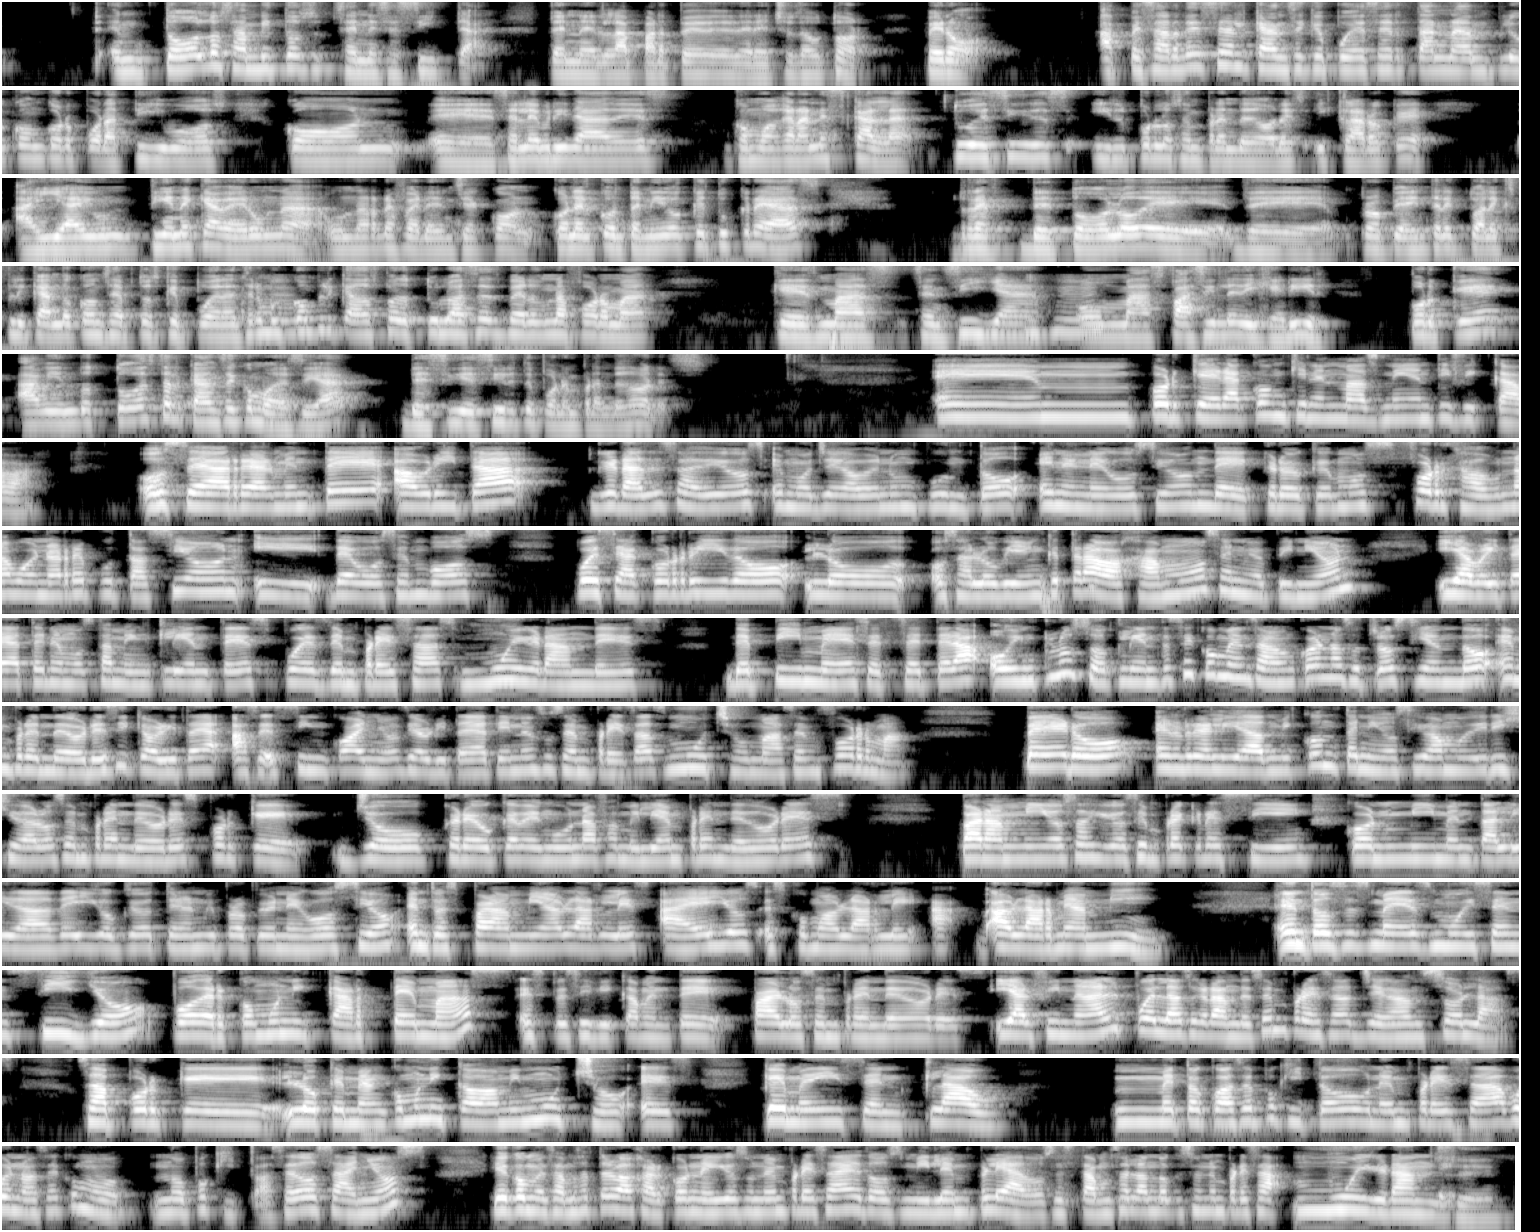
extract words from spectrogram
en todos los ámbitos se necesita tener la parte de derechos de autor, pero a pesar de ese alcance que puede ser tan amplio con corporativos, con eh, celebridades, como a gran escala, tú decides ir por los emprendedores y claro que ahí hay un, tiene que haber una, una referencia con, con el contenido que tú creas de todo lo de, propiedad intelectual, explicando conceptos que puedan ser muy complicados, pero tú lo haces ver de una forma que es más sencilla o más fácil de digerir. ¿Por qué, habiendo todo este alcance, como decía, decides irte por emprendedores? Em, porque era con quienes más me identificaba. O sea, realmente ahorita gracias a Dios, hemos llegado en un punto en el negocio donde creo que hemos forjado una buena reputación y de voz en voz, pues se ha corrido lo, o sea, lo bien que trabajamos, en mi opinión. Y ahorita ya tenemos también clientes, pues, de empresas muy grandes, de pymes, etcétera, o incluso clientes que comenzaron con nosotros siendo emprendedores y que ahorita ya hace cinco años y ahorita ya tienen sus empresas mucho más en forma pero en realidad mi contenido sí va muy dirigido a los emprendedores porque yo creo que vengo de una familia de emprendedores. Para mí, o sea, yo siempre crecí con mi mentalidad de yo quiero tener mi propio negocio, entonces para mí hablarles a ellos es como hablarle a, hablarme a mí. Entonces me es muy sencillo poder comunicar temas específicamente para los emprendedores. Y al final, pues las grandes empresas llegan solas. O sea, porque lo que me han comunicado a mí mucho es, que me dicen, Clau, me tocó hace poquito una empresa, bueno, hace como, no poquito, hace dos años, que comenzamos a trabajar con ellos, una empresa de 2.000 empleados. Estamos hablando que es una empresa muy grande. Sí.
